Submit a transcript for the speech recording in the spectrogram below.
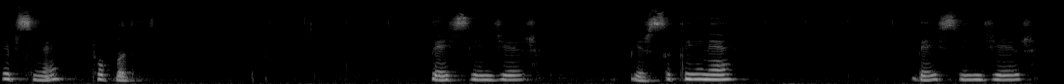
hepsini topladım. 5 zincir bir sık iğne. 5 zincir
